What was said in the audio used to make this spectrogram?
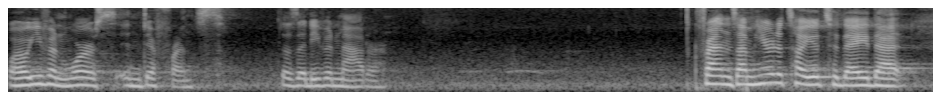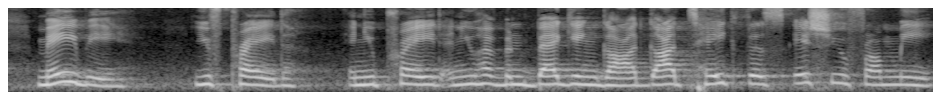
or even worse, indifference. Does it even matter? Friends, I'm here to tell you today that maybe you've prayed and you prayed and you have been begging God, God, take this issue from me,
